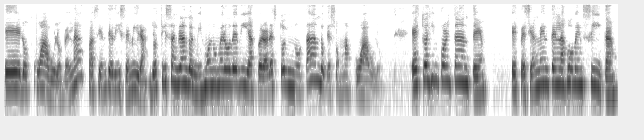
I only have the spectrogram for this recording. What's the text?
eh, los coágulos, ¿verdad? El paciente dice, mira, yo estoy sangrando el mismo número de días, pero ahora estoy notando que son más coágulos. Esto es importante, especialmente en la jovencita,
